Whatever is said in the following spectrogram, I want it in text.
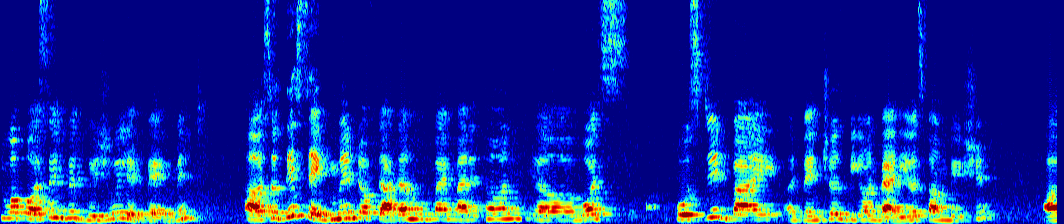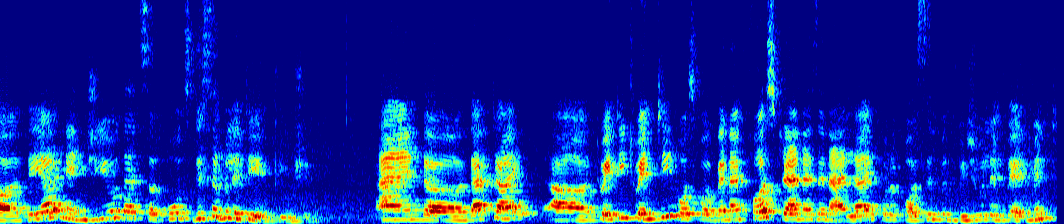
to a person with visual impairment. Uh, so this segment of Tata Mumbai Marathon uh, was hosted by Adventures Beyond Barriers Foundation. Uh, they are an NGO that supports disability inclusion. And uh, that time, uh, 2020 was for when I first ran as an ally for a person with visual impairment.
